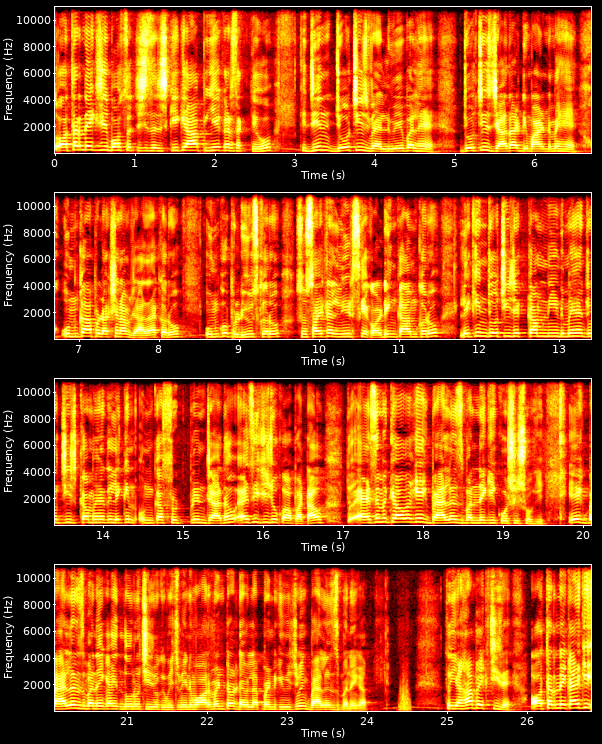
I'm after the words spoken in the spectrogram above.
तो ऑथर ने एक चीज़ बहुत सच्ची सजेस्ट की कि आप ये कर सकते हो कि जिन, जो चीज़ वैल्यूएबल हैं, जो चीज़ ज़्यादा डिमांड में है, उनका प्रोडक्शन आप ज़्यादा करो, उनको प्रोड्यूस करो सोसाइटल नीड्स के अकॉर्डिंग काम करो, लेकिन जो चीज़ें कम नीड में हैं, जो चीज़ कम है, लेकिन उनका फुटप्रिंट ज़्यादा हो, ऐसी चीज़ों को आप हटाओ। तो ऐसे में क्या होगा कि एक बैलेंस बनने की कोशिश होगी। एक बैलेंस बनेगा इन दोनों चीज़ों के बीच में इन्वायरमेंट और डेवलपमेंट के बीच में एक बैलेंस बनेगा। तो यहाँ पे एक चीज़ है। ऑथर ने कहा कि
